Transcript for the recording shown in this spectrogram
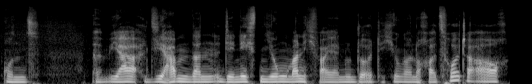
Und ähm, ja, sie haben dann den nächsten jungen Mann, ich war ja nun deutlich jünger noch als heute auch,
